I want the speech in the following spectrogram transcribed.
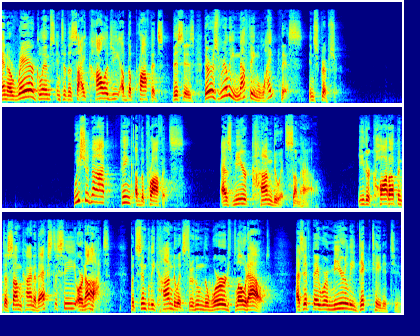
and a rare glimpse into the psychology of the prophets this is. There is really nothing like this in Scripture. We should not think of the prophets as mere conduits somehow, either caught up into some kind of ecstasy or not, but simply conduits through whom the word flowed out, as if they were merely dictated to.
